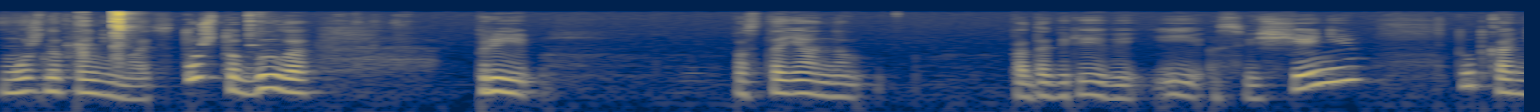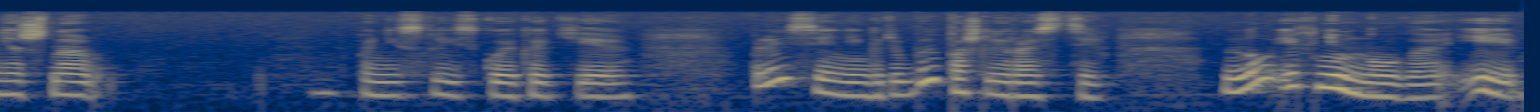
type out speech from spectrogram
можно понимать. То, что было при постоянном подогреве и освещении, тут, конечно, понеслись кое-какие плесени, грибы пошли расти, но их немного. И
